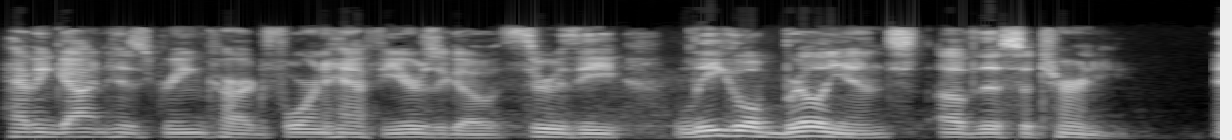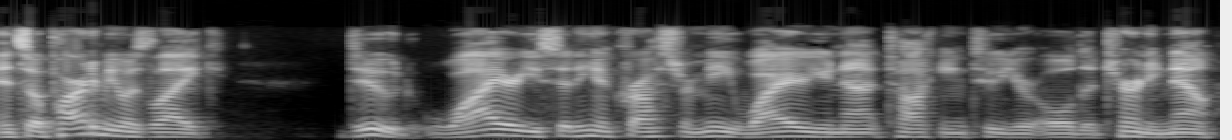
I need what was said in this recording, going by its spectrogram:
having gotten his green card four and a half years ago through the legal brilliance of this attorney. And so part of me was like, dude, why are you sitting across from me? Why are you not talking to your old attorney? Now,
